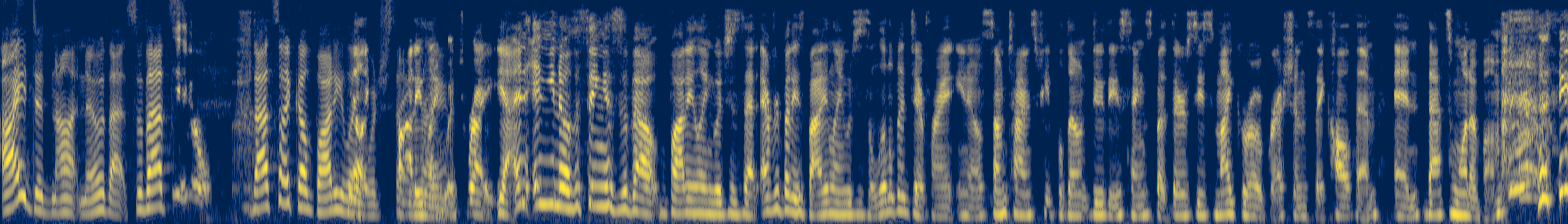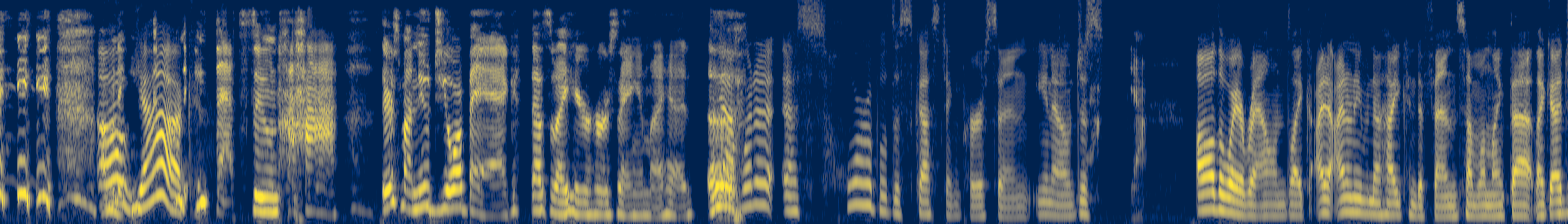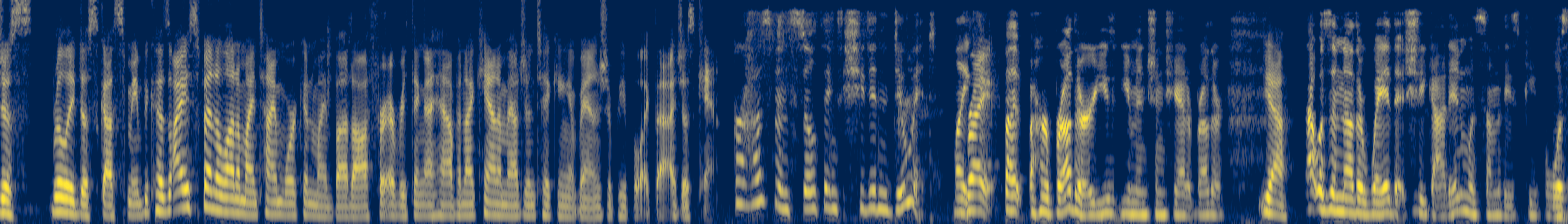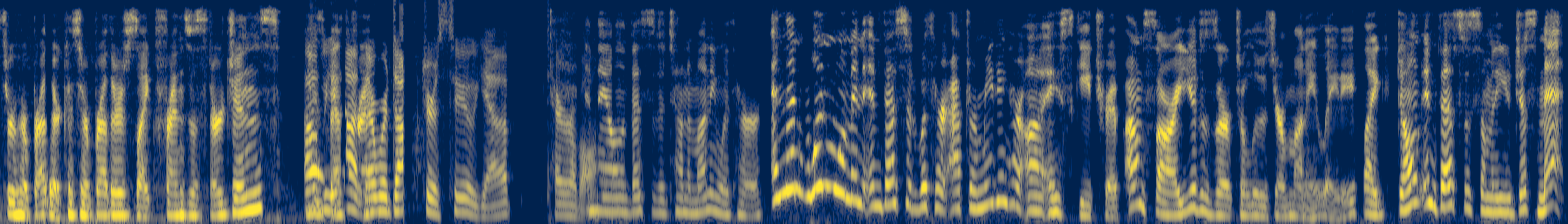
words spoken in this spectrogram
I did not know that. So that's Ew. that's like a body Yeah, like language thing. body right? language, right? Yeah, and and you know the thing is about body language is that everybody's body language is a little bit different. You know, sometimes people don't do these things, but there's these microaggressions they call them, and that's one of them. Oh, gonna eat that soon. Ha ha. There's my new Dior bag. That's what I hear her saying in my head. Yeah, Ugh. what a horrible, disgusting person. You know, just Yeah. All the way around. Like, I, I don't even know how you can defend someone like that. Like, I just really disgusts me because I spend a lot of my time working my butt off for everything I have, and I can't imagine taking advantage of people like that. I just can't. Her husband still thinks she didn't do it. Like, Right. But her brother, you you mentioned she had a brother. Yeah. that was another way that she got in with some of these people was through her brother because her brother's like friends with surgeons. Oh, yeah. There were doctors too. Yep. Terrible. and they all invested a ton of money with her. And then one woman invested with her after meeting her on a ski trip. I'm sorry, you deserve to lose your money, lady. Like, don't invest with somebody you just met.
